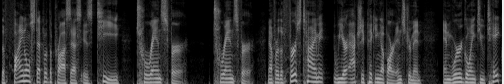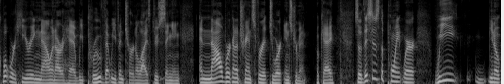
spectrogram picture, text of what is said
The final step of the process is T, transfer. Transfer. Now, for the first time, we are actually picking up our instrument and we're going to take what we're hearing now in our head. We prove that we've internalized through singing, and now we're going to transfer it to our instrument. Okay. So, this is the point where we, you know,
